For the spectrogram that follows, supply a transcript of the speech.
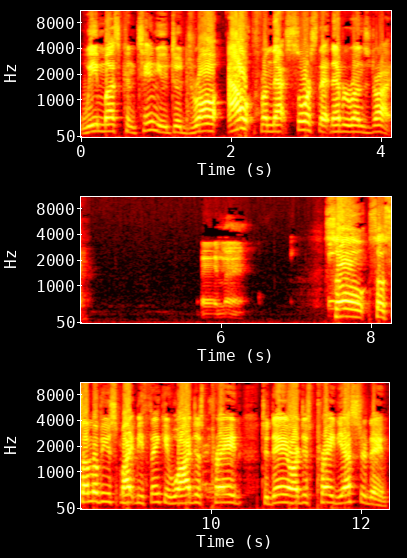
we must continue to draw out from that source that never runs dry. Amen. So, so some of you might be thinking, well, I just prayed today or I just prayed yesterday.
